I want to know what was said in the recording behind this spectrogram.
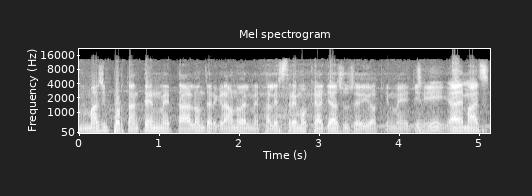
más importante en metal underground o del metal extremo que haya sucedido aquí en Medellín. Sí, además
